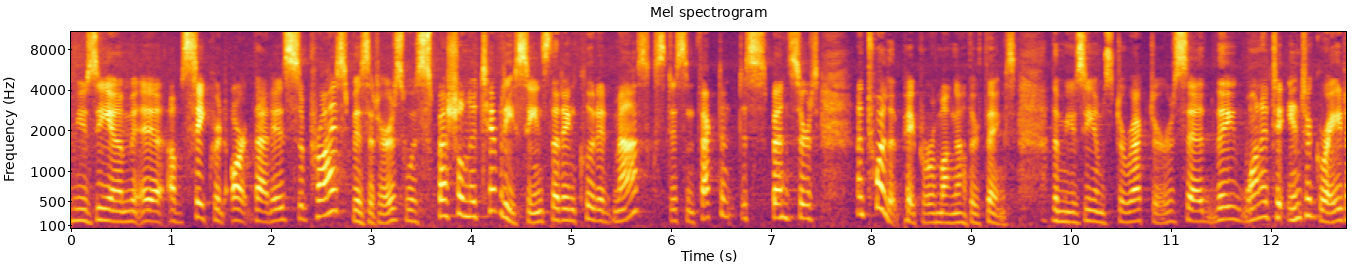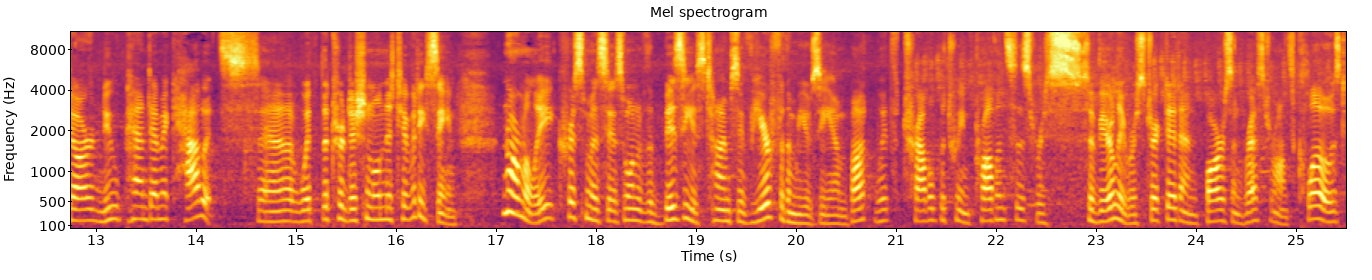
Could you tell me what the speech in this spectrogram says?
Museum eh, of Sacred Art, that is, surprised visitors with special nativity scenes that included masks, disinfectant dispensers, and toilet paper, among other things. The museum's director said they wanted to integrate our new pandemic habits uh, with the traditional nativity scene. Normally, Christmas is one of the busiest times of year for the museum, but with travel between provinces severely restricted and bars and restaurants closed,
